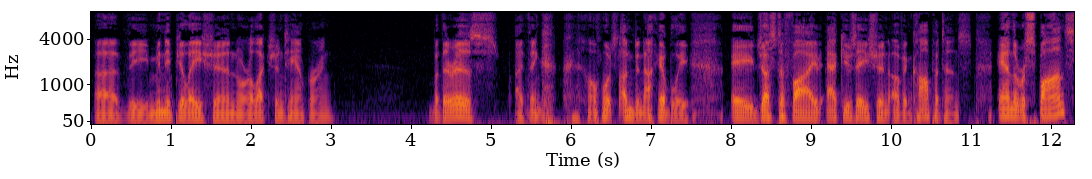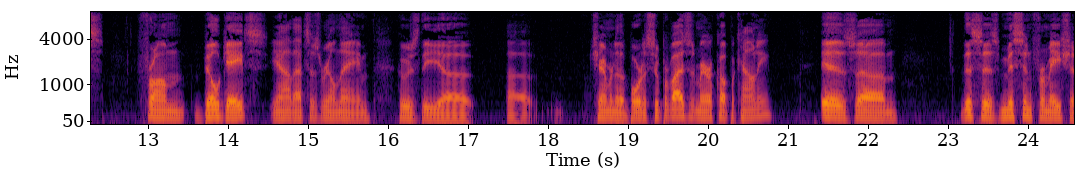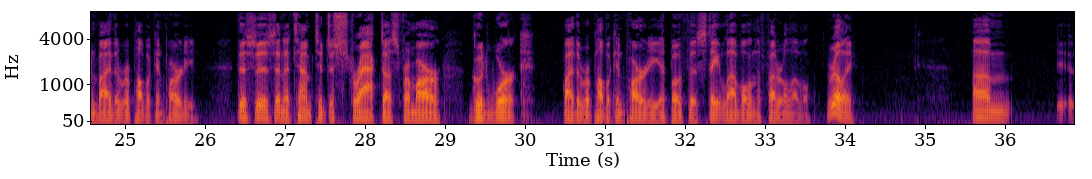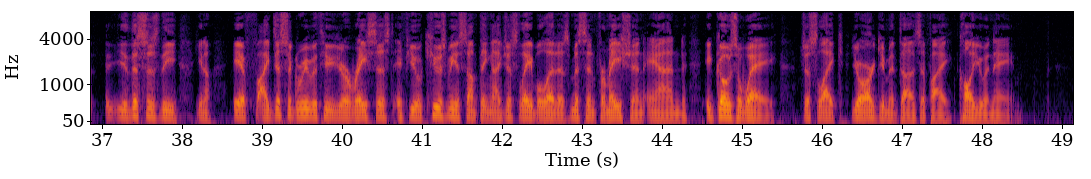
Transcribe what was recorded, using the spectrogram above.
uh, the manipulation or election tampering. But there is, I think, almost undeniably, a justified accusation of incompetence. And the response from Bill Gates, yeah, that's his real name, who's the uh, uh, chairman of the Board of Supervisors of Maricopa County, is um, this is misinformation by the Republican Party this is an attempt to distract us from our good work by the Republican Party at both the state level and the federal level. Really. Um, this is the, you know, if I disagree with you, you're a racist. If you accuse me of something, I just label it as misinformation and it goes away, just like your argument does if I call you a name.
